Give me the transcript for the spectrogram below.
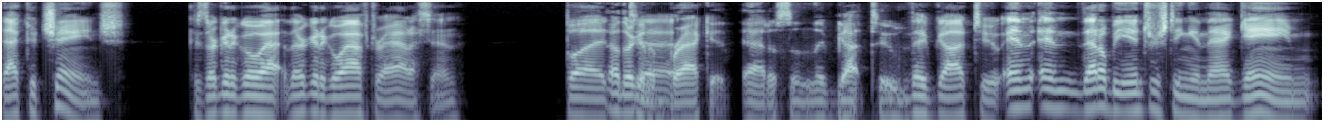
That could change because they're going to go. At, they're going to go after Addison, but Oh, they're going to uh, bracket Addison. They've got to. They've got to, and and that'll be interesting in that game.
